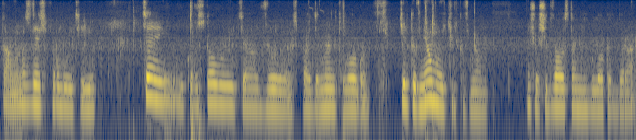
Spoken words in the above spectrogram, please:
там у нас десь фарбується і це використовується в Spider-Man лого. Тільки в ньому і тільки в ньому. Ну що, ще два останніх блоки збираю.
